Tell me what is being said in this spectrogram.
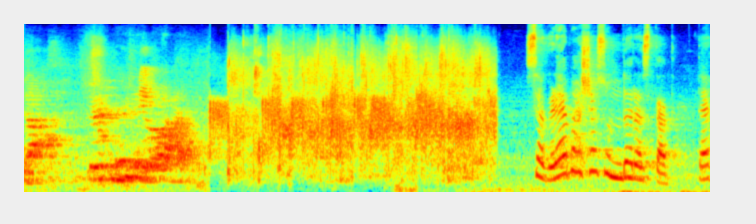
लाल. धन्यवाद. सगळ्या भाषा सुंदर असतात. त्यात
